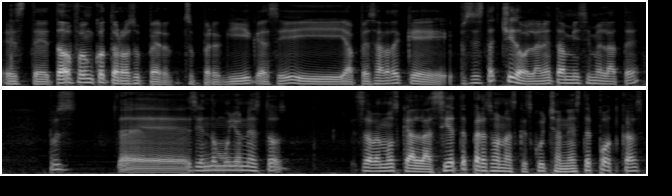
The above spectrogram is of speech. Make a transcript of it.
este, todo fue un cotorro súper, súper geek, así, y a pesar de que, pues está chido, la neta a mí sí me late, pues, eh, siendo muy honestos, sabemos que a las siete personas que escuchan este podcast,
